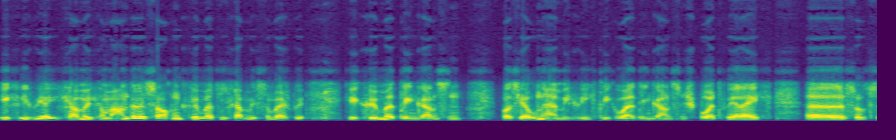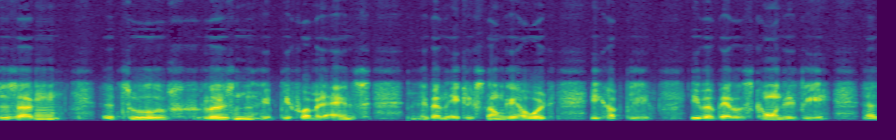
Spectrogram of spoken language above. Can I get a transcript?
ich, ich, ich habe mich um andere Sachen gekümmert. Ich habe mich zum Beispiel gekümmert, den ganzen, was ja unheimlich wichtig war, den ganzen Sportbereich äh, sozusagen äh, zu lösen. Ich habe die Formel 1 über den Ecclestone geholt. Ich habe die über Berlusconi die äh,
